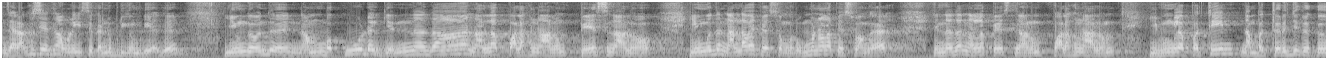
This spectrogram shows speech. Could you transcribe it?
இந்த ரகசியத்தை அவ்வளோ ஈஸியாக கண்டுபிடிக்க முடியாது. இவங்க வந்து நம்ம கூட என்னதான் நல்லா பழகினாலும் பேசினாலும் இவங்க வந்து நல்லாவே பேசுவாங்க. ரொம்ப நாளாக பேசுவாங்க. என்ன தான் நல்லா பேசினாலும் பழகினாலும் இவங்கள பற்றி நம்ம தெரிஞ்சுக்கிறதுக்கு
